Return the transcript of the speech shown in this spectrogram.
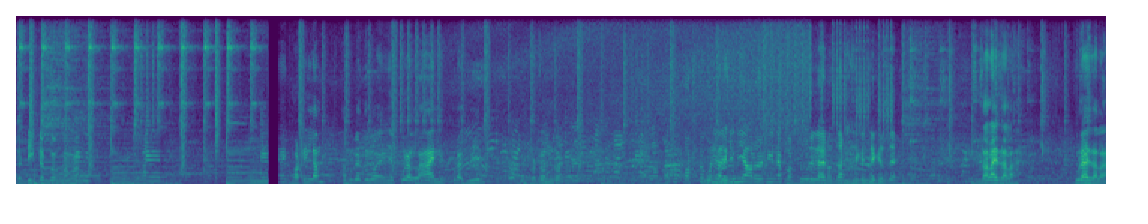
তো টিকিট কাটবো এখন আমরা এখানে ঘর নিলাম ঠাকুরকে দিব। এই যে পুরো লাইন পুরো ভিড় প্রচণ্ড। কষ্ট করে বন্ধুরা আরও এদিকে কষ্ট করে লাইনত দাঁড়িয়ে গেছে। জ্বালাই জ্বালা পুরাই জ্বালা।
